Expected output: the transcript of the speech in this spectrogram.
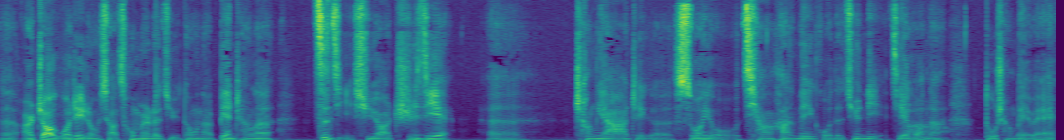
呃，而赵国这种小聪明的举动呢，变成了自己需要直接呃承压这个所有强悍魏国的军力，结果呢啊，都城被围。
